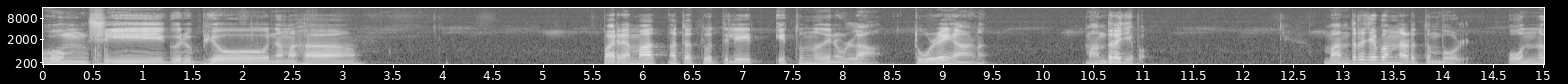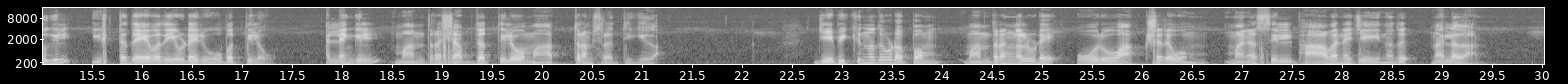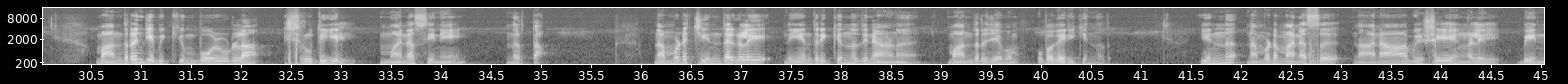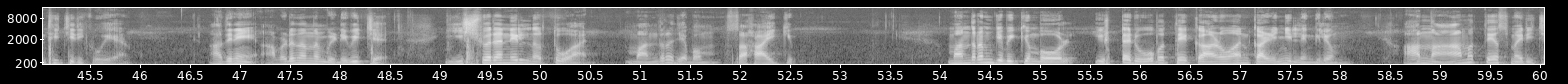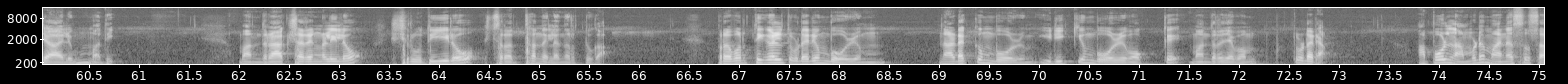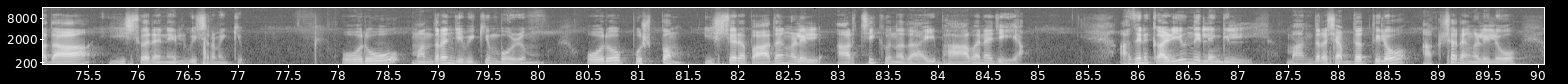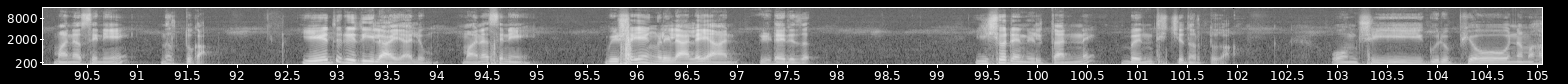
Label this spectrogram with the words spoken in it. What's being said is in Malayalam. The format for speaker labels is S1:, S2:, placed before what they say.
S1: ഓം ശ്രീ ഗുരുഭ്യോ നമ. പരമാത്മതത്വത്തിലെ എത്തുന്നതിനുള്ള തുഴയാണ് മന്ത്രജപം. മന്ത്രജപം നടത്തുമ്പോൾ ഒന്നുകിൽ ഇഷ്ടദേവതയുടെ രൂപത്തിലോ അല്ലെങ്കിൽ മന്ത്രശബ്ദത്തിലോ മാത്രം ശ്രദ്ധിക്കുക. ജപിക്കുന്നതോടൊപ്പം മന്ത്രങ്ങളുടെ ഓരോ അക്ഷരവും മനസ്സിൽ ഭാവന ചെയ്യുന്നത് നല്ലതാണ്. മന്ത്രം ജപിക്കുമ്പോഴുള്ള ശ്രുതിയിൽ മനസ്സിനെ നിർത്താം. നമ്മുടെ ചിന്തകളെ നിയന്ത്രിക്കുന്നതിനാണ് മന്ത്രജപം ഉപകരിക്കുന്നത്. ഇന്ന് നമ്മുടെ മനസ്സ് നാനാ വിഷയങ്ങളിൽ ബന്ധിച്ചിരിക്കുകയാണ്. അതിനെ അവിടെ നിന്നും വിടിവിച്ച് ഈശ്വരനിൽ നിർത്തുവാൻ മന്ത്രജപം സഹായിക്കും. മന്ത്രം ജപിക്കുമ്പോൾ ഇഷ്ടരൂപത്തെ കാണുവാൻ കഴിഞ്ഞില്ലെങ്കിലും ആ നാമത്തെ സ്മരിച്ചാലും മതി. മന്ത്രാക്ഷരങ്ങളിലോ ശ്രുതിയിലോ ശ്രദ്ധ നിലനിർത്തുക. പ്രവൃത്തികൾ തുടരുമ്പോഴും നടക്കുമ്പോഴും ഇരിക്കുമ്പോഴുമൊക്കെ മന്ത്രജപം തുടരാം. അപ്പോൾ നമ്മുടെ മനസ്സ് സദാ ഈശ്വരനിൽ വിശ്രമിക്കും. ഓരോ മന്ത്രം ജപിക്കുമ്പോഴും ഓരോ പുഷ്പം ഈശ്വരപാദങ്ങളിൽ അർച്ചിക്കുന്നതായി ഭാവന ചെയ്യാം. അതിന് കഴിയുന്നില്ലെങ്കിൽ മന്ത്രശബ്ദത്തിലോ അക്ഷരങ്ങളിലോ മനസ്സിനെ നിർത്തുക. ഏതു രീതിയിലായാലും മനസ്സിനെ വിഷയങ്ങളിൽ അലയാൻ ഇടരുത്. ഈശ്വരനിൽ തന്നെ ബന്ധിച്ചു നിർത്തുക. ഓം ശ്രീ ഗുരുഭ്യോ നമഃ.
